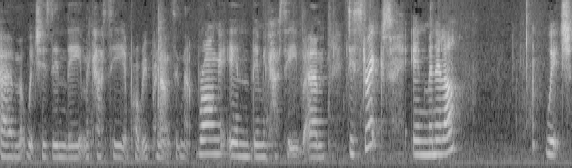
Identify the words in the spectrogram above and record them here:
um, which is in the Makati, I'm probably pronouncing that wrong, in the Makati um, district in Manila, which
